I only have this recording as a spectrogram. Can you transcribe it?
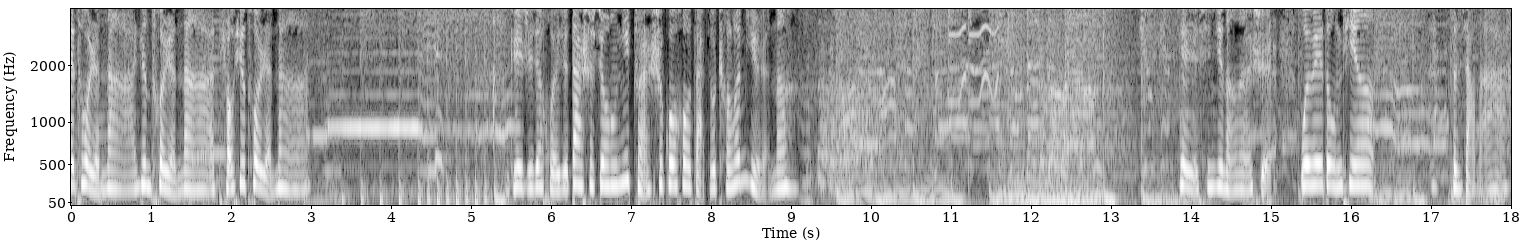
猜错人呐，认错人呐，调戏错人呐！你可以直接回去，大师兄，你转世过后咋就成了女人呢？这个新技能呢是微微动听分享的啊。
